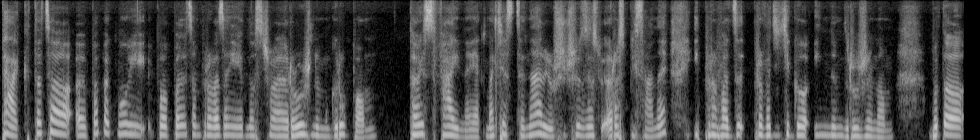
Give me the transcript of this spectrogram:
Tak, to co e, Popek mówi, bo polecam prowadzenie jednostrzała różnym grupom, to jest fajne, jak macie scenariusz już rozpisany i prowadzy, prowadzicie go innym drużynom, bo to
